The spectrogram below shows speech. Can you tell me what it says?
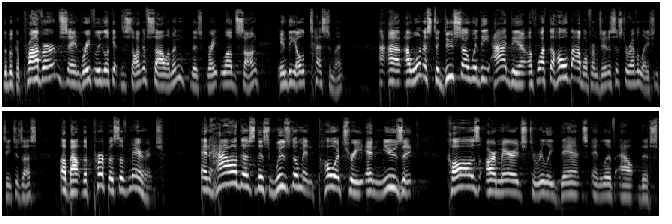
the book of Proverbs and briefly look at the Song of Solomon, this great love song in the Old Testament, I, I, want us to do so with the idea of what the whole Bible, from Genesis to Revelation, teaches us about the purpose of marriage. And how does this wisdom and poetry and music cause our marriage to really dance and live out this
